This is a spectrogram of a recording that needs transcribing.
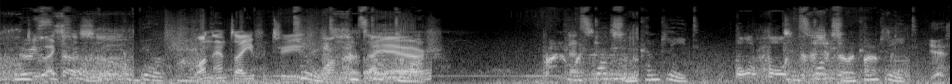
We've Two actually, secured so one anti-infantry, one anti-air. Right away. Construction complete. All forward Construction complete. Yes.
